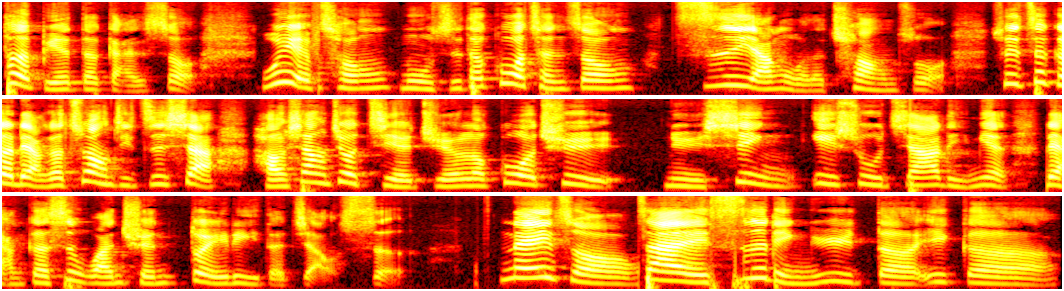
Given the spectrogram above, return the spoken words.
特别的感受，我也从母职的过程中滋养我的创作，所以这个两个撞击之下，好像就解决了过去女性艺术家里面两个是完全对立的角色，那一种在私领域的一个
